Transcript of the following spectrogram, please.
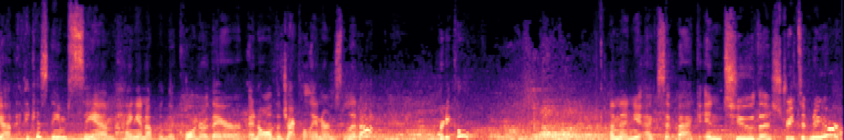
Got, I think his name's Sam, hanging up in the corner there, and all the jack-o'-lanterns lit up. Pretty cool. And then you exit back into the streets of New York.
